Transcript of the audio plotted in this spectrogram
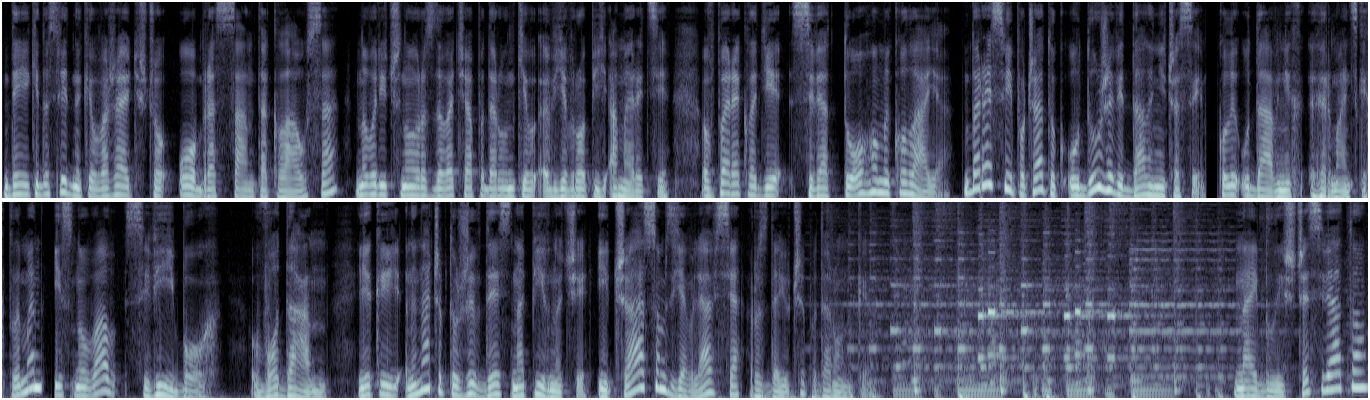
Деякі дослідники вважають, що образ Санта Клауса, новорічного роздавача подарунків в Європі й Америці, в перекладі Святого Миколая бере свій початок у дуже віддалені часи, коли у давніх германських племен існував свій бог. Водан, який не начебто жив десь на півночі, і часом з'являвся, роздаючи подарунки. Найближче свято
